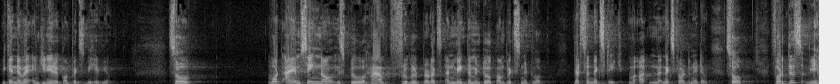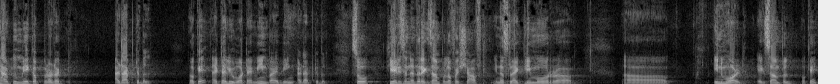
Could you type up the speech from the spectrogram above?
you can never engineer a complex behavior. So what I am saying now is to have frugal products and make them into a complex network. That's the next stage, uh, next alternative. So for this, we have to make a product adaptable. Okay, I tell you what I mean by being adaptable. So here is another example of a shaft in a slightly more uh, uh, involved example. Okay,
